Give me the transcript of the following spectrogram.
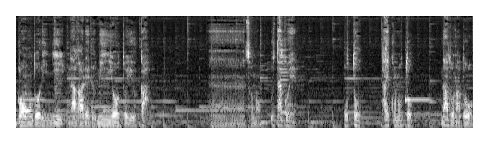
盆踊りに流れる民謡というか、えー、その歌声音太鼓の音などなど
